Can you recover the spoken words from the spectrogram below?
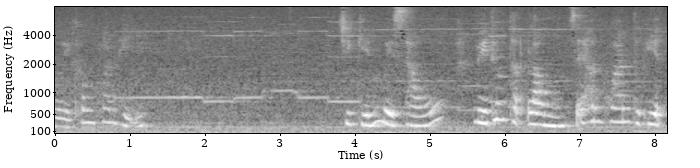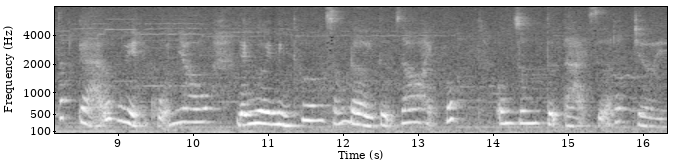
người không hoan hỷ. Chi kiến 16 Vì thương thật lòng sẽ hân hoan thực hiện tất cả ước nguyện của nhau Để người mình thương sống đời tự do hạnh phúc. Ung dung tự tại giữa đất trời.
